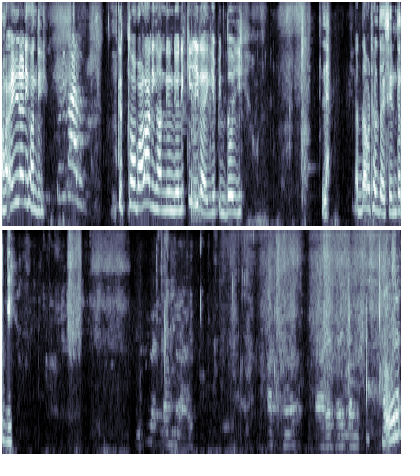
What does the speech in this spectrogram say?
ਆਹ, ਇੰਨਾ ਨਹੀਂ ਖਾਂਦੀ। ਤੂੜੀ ਖਾ ਲੂ। ਕਿੱਥੋਂ ਬਾਹਲਾ ਨਹੀਂ ਖਾਂਦੀ ਹੁੰਦੀ ਉਹ ਨਿੱਕੀ ਜੀ ਰਹਿ ਗਈ ਹੈ ਪਿੰਦੋ ਜੀ। ਲੈ ਅੱਧਾ ਬਠਲ ਤਾਂ ਇਸੇ ਧਰ ਗਈ। ਹੋਰ?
